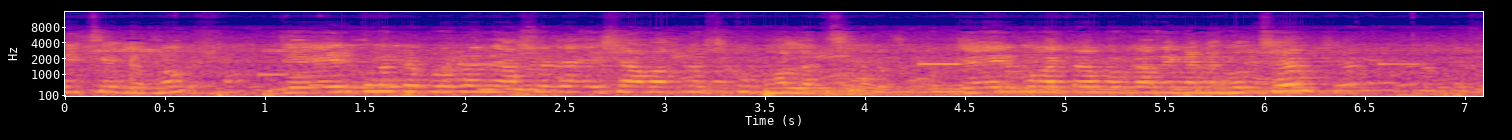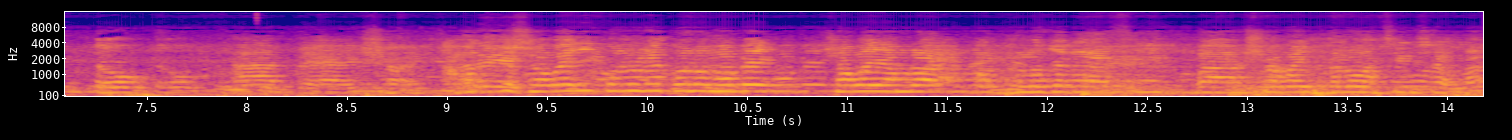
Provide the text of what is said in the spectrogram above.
দিচ্ছি এই জন্য যে এরকম একটা প্রোগ্রামে আসলে এসে আমার কাছে খুব ভালো লাগছে। যে এরকম একটা প্রোগ্রাম এখানে হচ্ছে। তো আমাদের তো সবাই কোনো না কোনো ভাবে সবাই আমরা ভালো জায়গায় আছি বা সবাই ভালো আছি ইনশাল্লাহ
